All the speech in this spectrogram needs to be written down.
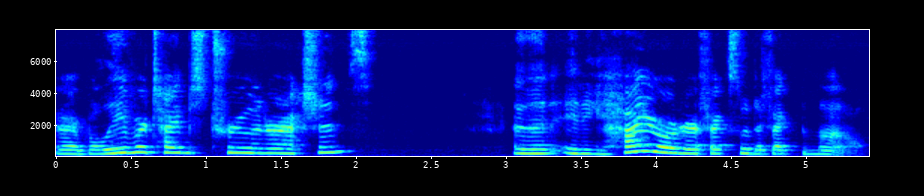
and our believer times true interactions. And then any higher order effects would affect the model.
